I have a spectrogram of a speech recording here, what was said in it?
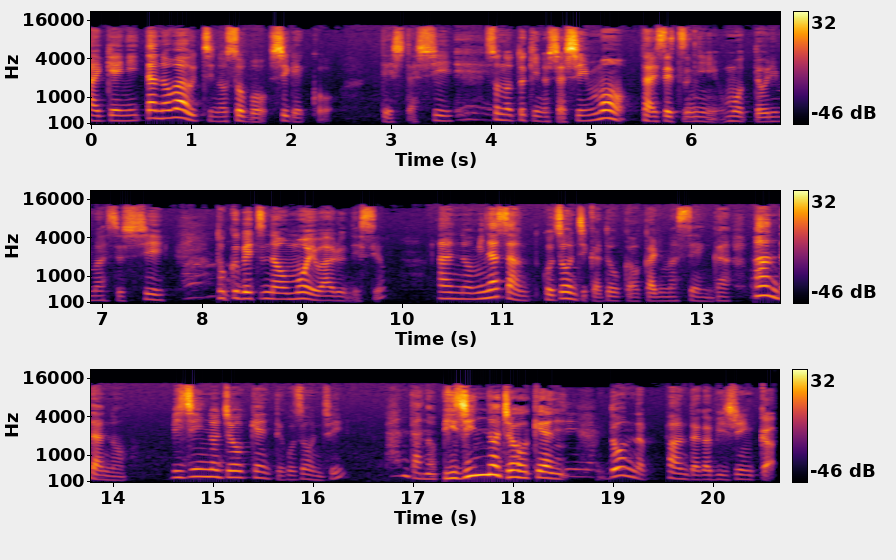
背景に行ったのはうちの祖母茂子でしたし、その時の写真も大切に思っておりますし特別な思いはあるんですよ。あの皆さんご存知かどうか分かりませんがパンダの美人の条件ってご存知？パンダの美人の条件。どんなパンダが美人か。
